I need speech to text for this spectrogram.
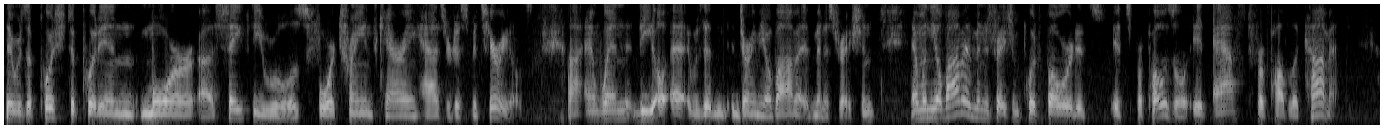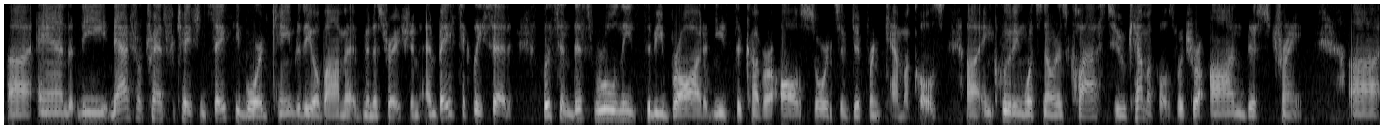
there was a push to put in more uh, safety rules for trains carrying hazardous materials. Uh, and when the uh, it was in, during the Obama administration, and when the Obama administration put forward its its proposal, it asked for public comment. Uh, and the National Transportation Safety Board came to the Obama administration and basically said, listen, this rule needs to be broad. It needs to cover all sorts of different chemicals, uh, including what's known as class two chemicals, which were on this train. Uh,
